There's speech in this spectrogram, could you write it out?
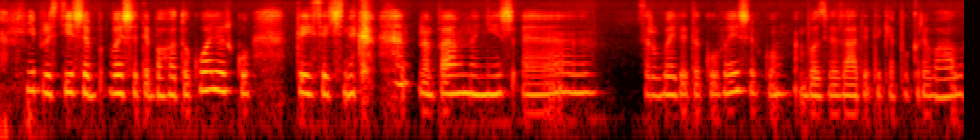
мені простіше вишити багатоколірку, тисячник, напевно, ніж е, зробити таку вишивку або зв'язати таке покривало.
